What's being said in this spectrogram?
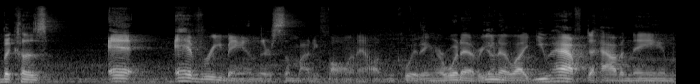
because at every band there's somebody falling out and quitting or whatever. You know, like you have to have a name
